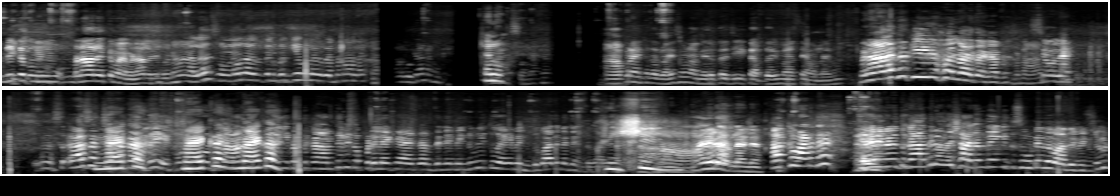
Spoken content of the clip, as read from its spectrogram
ਵੀ ਕਿ ਤੂੰ ਬਣਾ ਲੈ ਕਿ ਮੈਂ ਬਣਾ ਲੈ। ਬਣਾ ਲੈ ਸੋਹਣਾ ਲੱਗਦਾ ਤੈਨੂੰ ਵਧੀਆ ਲੱਗਦਾ ਬਣਾ ਲੈ। ਚਲੋ। ਆ ਪ੍ਰਿੰਟ ਤਾਂ ਬੜਾ ਸੋਹਣਾ ਮੇਰੇ ਤਾਂ ਜੀ ਕਰਦਾ ਵੀ ਮੈਂ ਸਿਉਣ ਲੈਣਾ। ਬਣਾ ਲੈ ਫਿਰ ਕੀ ਹੋ ਲੱਗਦਾਗਾ ਸਿਉ ਲੈ। ਆ ਸੱਚਾ ਕਰਦੇ ਮੈਂ ਕਰ ਮੈਂ ਕਰ ਦੁਕਾਨ ਤੇ ਵੀ ਕੱਪੜੇ ਲੈ ਕੇ ਆਇਆ ਕਰਦੇ ਨੇ ਮੈਨੂੰ ਵੀ ਤੂੰ ਇਹ ਮੈਨੂੰ ਦਵਾ ਦੇ ਮੈਂ ਤੈਨੂੰ ਦਵਾ ਹਾਂ ਐ ਕਰ ਲੈਣੇ ਹੱਕ ਬਣਦਾ ਜੇ ਮੈਨੂੰ ਦੁਕਾਨ ਤੇ ਲਾਉਂਦੇ ਸ਼ਗਨ ਦੇਂਗੀ ਤੂੰ ਸੂਟ ਹੀ ਦਵਾ ਦੇ ਮੈਨੂੰ।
